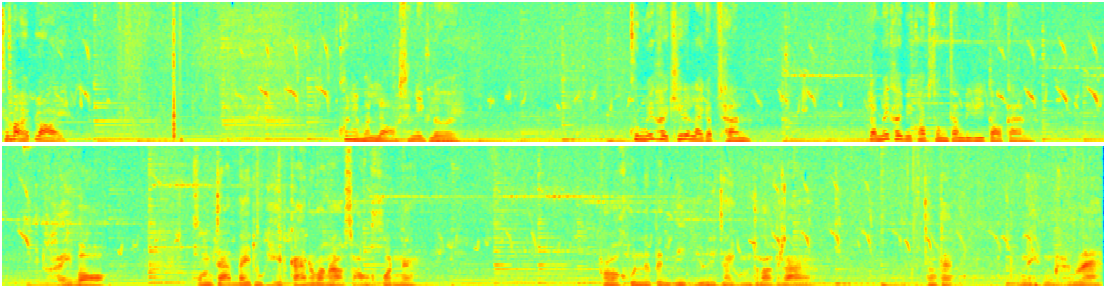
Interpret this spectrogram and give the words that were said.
ฉันบอกให้ปล่อย คุณอย่ามาหลอกฉันอีกเลย คุณไม่เคยคิดอะไรกับฉัน เราไม่เคยมีความทรงจำดีๆต่อกัน ใครบอก ผมจำได้ทุกเหตุการณ์ระหว่างเราสองคนนะ เพราะว่าคุณเนี่ยเป็นผู้หญิงที่อยู่ในใจผมตลอดเวลา ตั้งแต่ผมได้เห็นคุณครั้งแรก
